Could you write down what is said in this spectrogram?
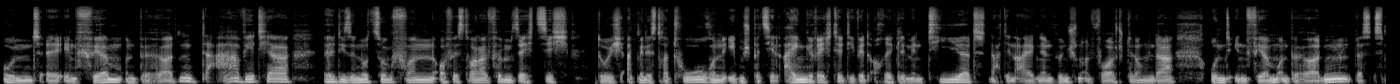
Und äh, in Firmen und Behörden, da wird ja äh, diese Nutzung von Office 365 durch Administratoren eben speziell eingerichtet. Die wird auch reglementiert nach den eigenen Wünschen und Vorstellungen da. Und in Firmen und Behörden, das ist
